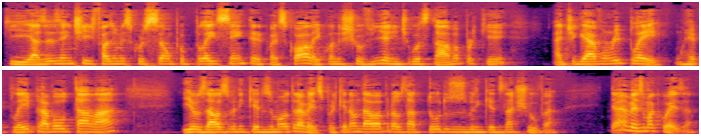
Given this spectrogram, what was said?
que às vezes a gente fazia uma excursão pro Play Center com a escola e quando chovia a gente gostava porque a gente ganhava um replay, um replay para voltar lá e usar os brinquedos uma outra vez, porque não dava para usar todos os brinquedos na chuva. Então é a mesma coisa.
